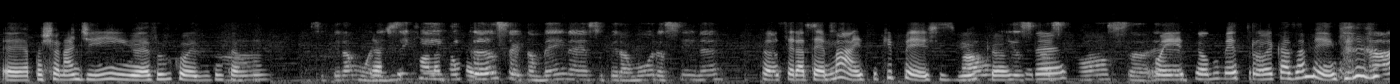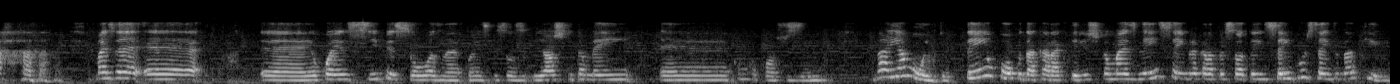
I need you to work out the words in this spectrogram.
É, apaixonadinho, essas coisas. Então. Ah, super amor. Né? Dizem que, que câncer também, né? Super amor, assim, né? Câncer até Sim. mais do que peixes, viu? Fala câncer é... Nossa. Conheceu é... no metrô é casamento. Ah, mas é, é, é, eu conheci pessoas, né? Conheço pessoas, e eu acho que também, é, como que eu posso dizer? Varia muito. Tem um pouco da característica, mas nem sempre aquela pessoa tem 100% daquilo.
